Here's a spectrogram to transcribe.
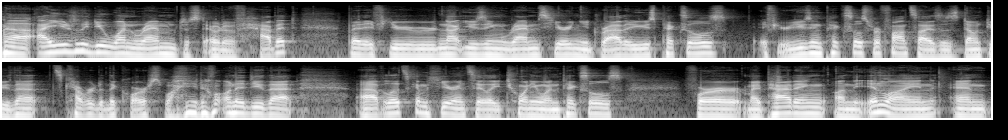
Uh, I usually do one rem just out of habit, but if you're not using rems here and you'd rather use pixels, if you're using pixels for font sizes, don't do that. It's covered in the course why you don't want to do that. Uh, but let's come here and say like 21 pixels for my padding on the inline. And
